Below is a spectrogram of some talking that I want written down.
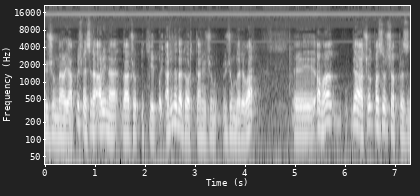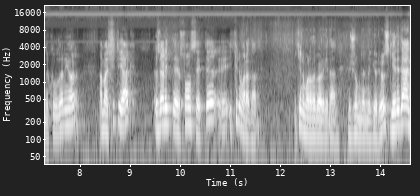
hücumlar yapmış. Mesela Arina daha çok iki, Arina da 4'ten hücum, hücumları var. E, ama daha çok pasör çaprazını kullanıyor. Ama Şitiyak özellikle son sette 2 numaradan 2 numaralı bölgeden hücumlarını görüyoruz. Geriden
